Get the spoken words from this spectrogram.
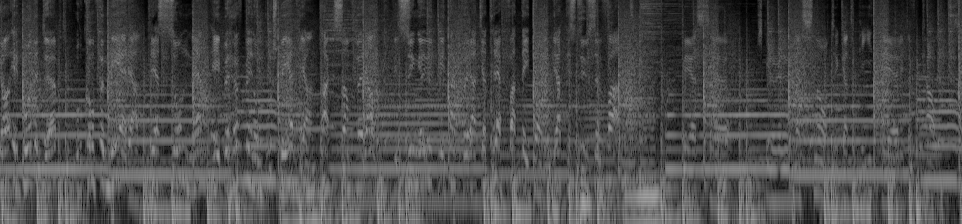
Jag är både döpt och konfirmerad. Prästson ej behövt med någon bordsbedjan, tacksam för allt Vill synga ut mitt tack för att jag träffat dig Dan, grattis tusenfalt PS, eh, skulle du ledsna och tycka att Piteå är lite för kallt? Så,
